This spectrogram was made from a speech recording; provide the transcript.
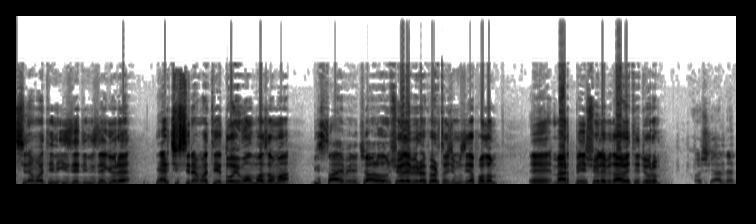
Sinematiğini izlediğinize göre, gerçi sinematiğe doyum olmaz ama biz sahibini çağıralım şöyle bir röportajımızı yapalım. E, Mert Bey'i şöyle bir davet ediyorum. Hoş geldin.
